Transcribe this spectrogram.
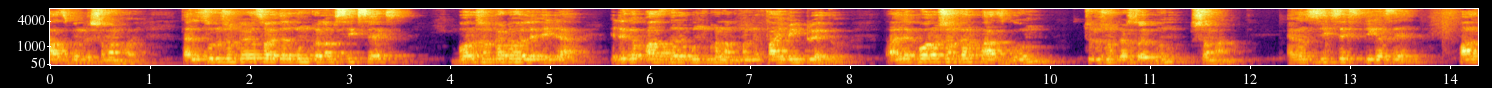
পাঁচ গুণের সমান হয়। তাহলে ছোট সংখ্যাকে ছয় দ্বারা গুণ করলাম সিক্স এক্স বড় সংখ্যাটা হলে এটা, এটাকে পাঁচ দ্বারা গুণ করলাম মানে ফাইভ ইন্টু এত। তাহলে বড় সংখ্যার পাঁচ গুণ, ছোট সংখ্যার ছয় গুণ সমান। এখন সিক্স এক্স ঠিক আছে, পাঁচ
